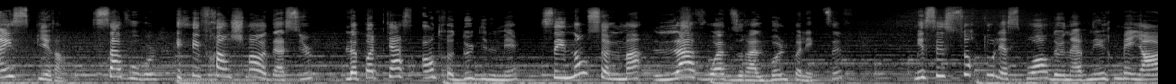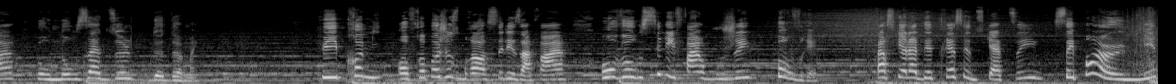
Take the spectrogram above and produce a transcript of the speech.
Inspirant, savoureux et franchement audacieux, le podcast Entre deux guillemets, c'est non seulement la voix du ras-le-bol collectif, mais c'est surtout l'espoir d'un avenir meilleur pour nos adultes de demain. Puis, promis, on fera pas juste brasser les affaires, on va aussi les faire bouger pour vrai. Parce que la détresse éducative, c'est pas un mythe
